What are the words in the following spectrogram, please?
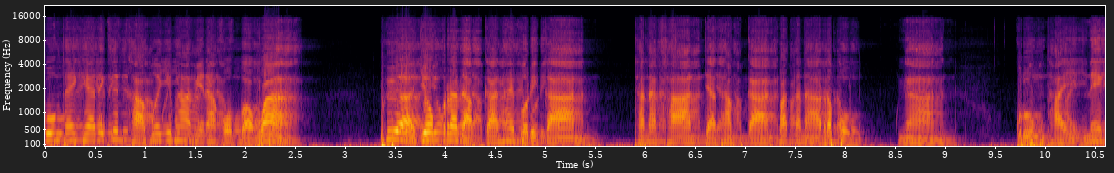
กรุงไทยแคร์ได้ขึ้นข่าวเมื่อ 25 มีนาคมบอกว่า เพื่อยกระดับการให้บริการ ธนาคารจะทำการพัฒนาระบบงาน กรุงไทยเน็ก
